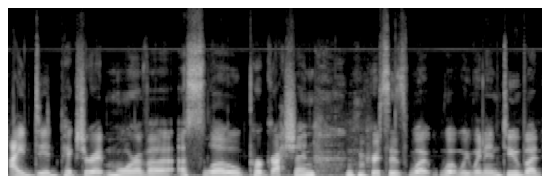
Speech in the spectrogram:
I did picture it more of a, a slow progression versus what what we went into, but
